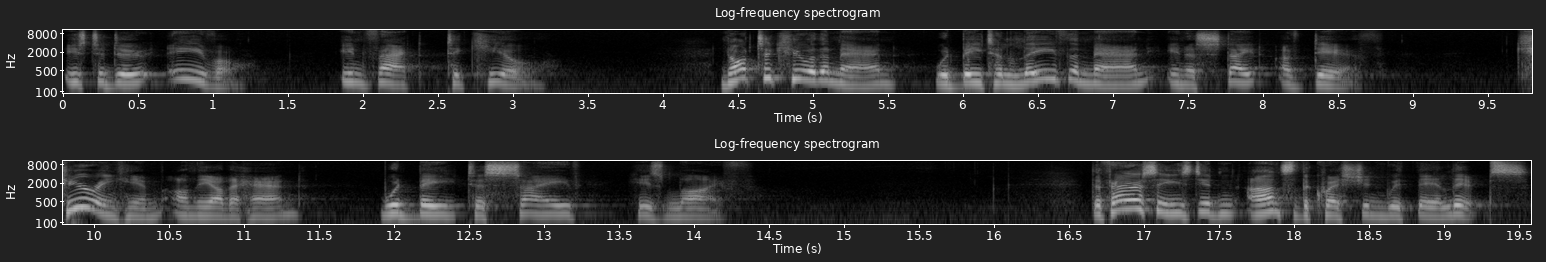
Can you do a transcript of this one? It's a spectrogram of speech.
is to do evil, in fact, to kill. Not to cure the man would be to leave the man in a state of death. Curing him, on the other hand, would be to save his life. The Pharisees didn't answer the question with their lips,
